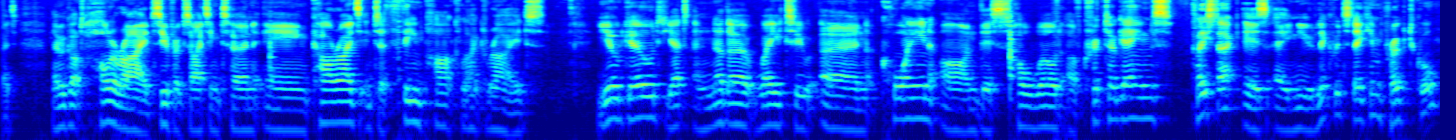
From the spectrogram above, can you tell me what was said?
Right. Then we've got Holoride, super exciting, turning car rides into theme park like rides. Yield Guild, yet another way to earn coin on this whole world of crypto games. Claystack is a new liquid staking protocol.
